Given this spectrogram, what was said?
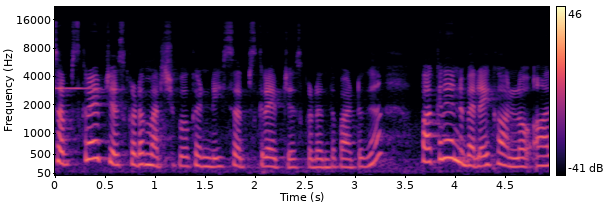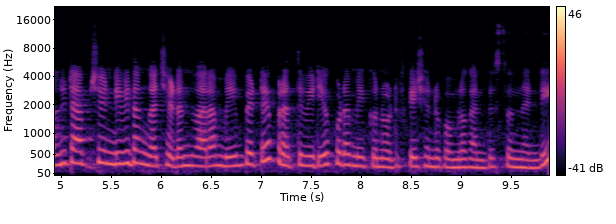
సబ్స్క్రైబ్ చేసుకోవడం మర్చిపోకండి. సబ్స్క్రైబ్ చేసుకోవడంతో పాటుగా పక్కనే ఉన్న బెల్ ఐకాన్లో ఆల్ని ట్యాప్ చేయండి. ఈ విధంగా చేయడం ద్వారా మేము పెట్టే ప్రతి వీడియో కూడా మీకు నోటిఫికేషన్ రూపంలో కనిపిస్తుందండి.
